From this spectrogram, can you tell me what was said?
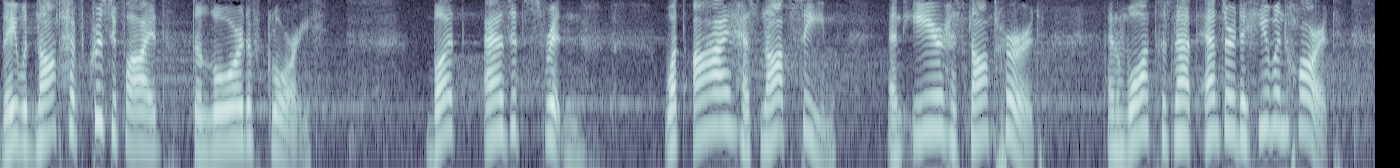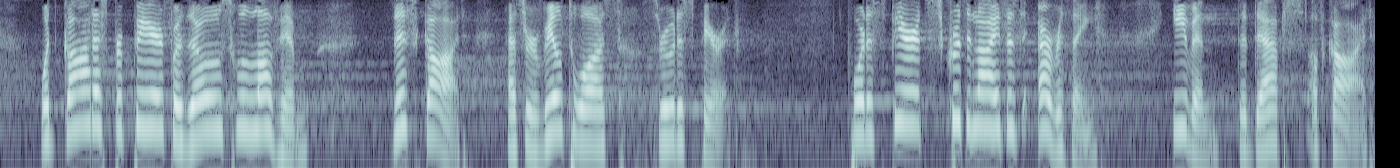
they would not have crucified the Lord of glory. But as it is written, what eye has not seen, and ear has not heard, and what has not entered the human heart, what God has prepared for those who love Him, this God has revealed to us through the Spirit. For the Spirit scrutinizes everything, even the depths of God.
